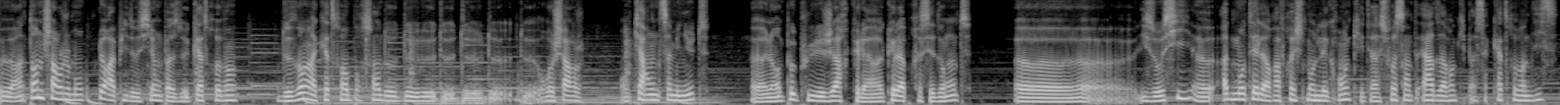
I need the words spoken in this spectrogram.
un temps de chargement plus rapide aussi, on passe de 80, de 20 à 80% de, recharge en 45 minutes. elle est un peu plus légère que la précédente. Euh, ils ont aussi euh, augmenté le rafraîchissement de l'écran qui était à 60 Hz avant qui passe à 90.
